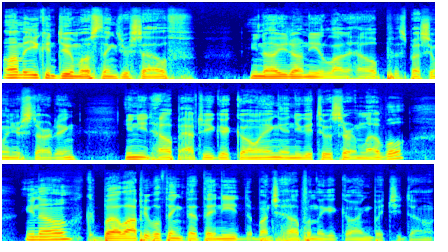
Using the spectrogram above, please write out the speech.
Um, you can do most things yourself. You know, you don't need a lot of help, especially when you're starting. You need help after you get going and you get to a certain level. you know. But a lot of people think that they need a bunch of help when they get going, but you don't.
